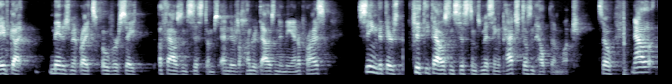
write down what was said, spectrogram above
they've got management rights over say a thousand systems, and there's a hundred thousand in the enterprise, seeing that there's fifty thousand systems missing a patch doesn't help them much. So now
